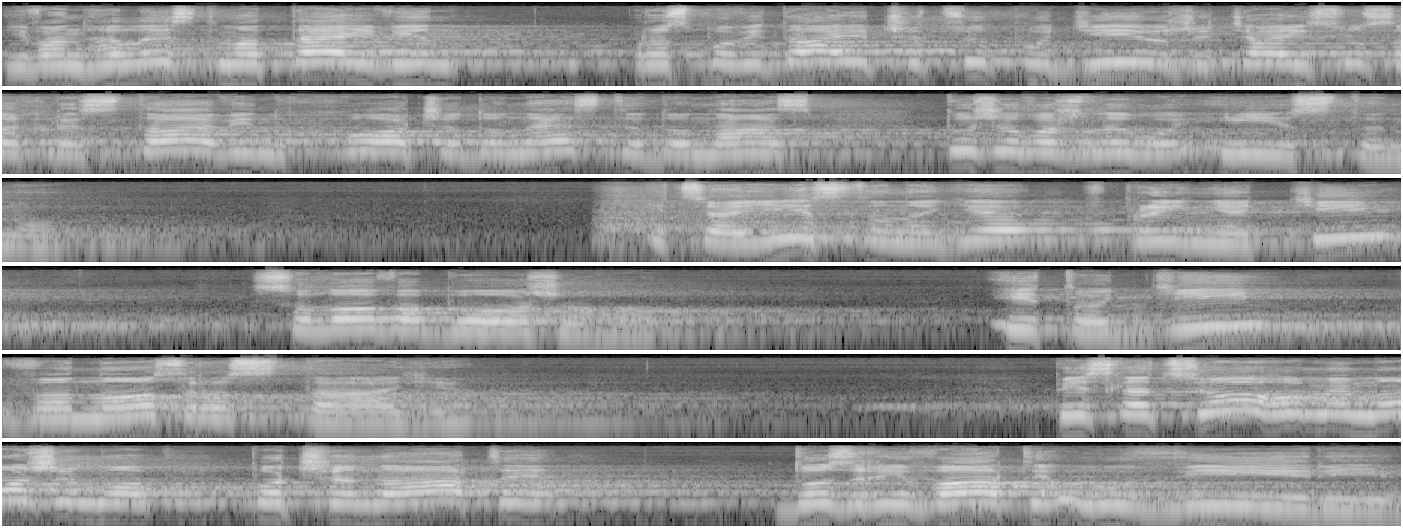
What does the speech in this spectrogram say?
Євангелист Матей, він, розповідаючи цю подію життя Ісуса Христа, Він хоче донести до нас дуже важливу істину. І ця істина є в прийнятті Слова Божого. І тоді воно зростає. Після цього ми можемо починати дозрівати у вірі.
